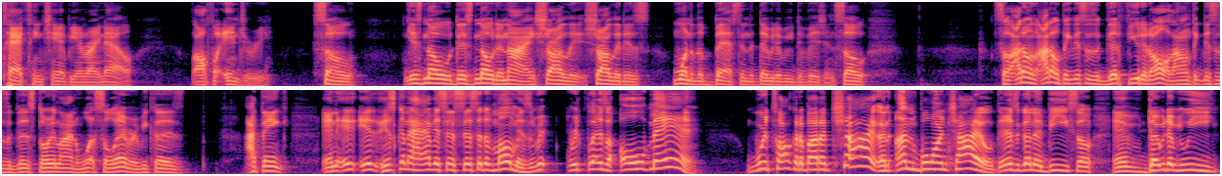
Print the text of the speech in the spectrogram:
tag team champion right now off of injury. So there's no there's no denying Charlotte. Charlotte is one of the best in the WWE division. So so I don't I don't think this is a good feud at all. I don't think this is a good storyline whatsoever because I think and it, it, it's gonna have its insensitive moments. Ric, Ric Flair's an old man. we're talking about a child, an unborn child. There's gonna be some, and WWE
